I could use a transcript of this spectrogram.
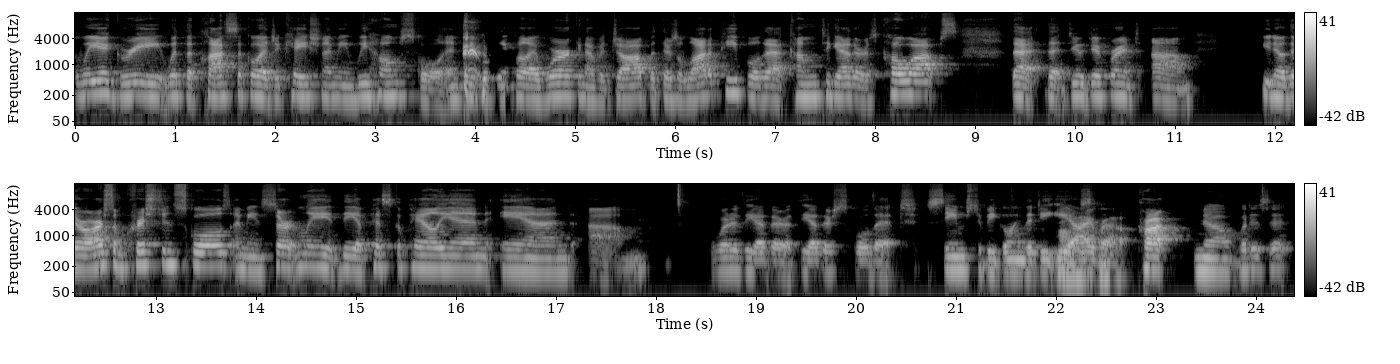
We agree with the classical education. I mean, we homeschool and people think, well, I work and have a job, but there's a lot of people that come together as co-ops that that do different um, you know, there are some Christian schools. I mean, certainly the Episcopalian and um, what are the other the other school that seems to be going the DEI awesome. route? Pro, no, what is it?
